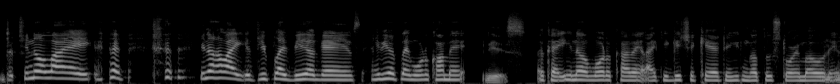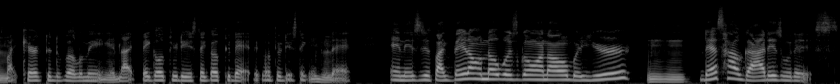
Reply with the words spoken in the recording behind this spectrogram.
but you know, like, you know how like if you play video games, have you ever played Mortal Kombat? Yes. Okay, you know Mortal Kombat, like you get your character, you can go through story mode, and Mhm. it's like character development, and like they go through this, they go through that, they go through this, they go Mhm. through that, and it's just like they don't know what's going on, but you're. Mm-hmm. That's how God is with us.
